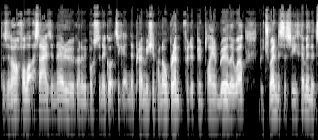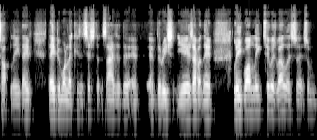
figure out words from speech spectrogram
there's an awful lot of sides in there who are going to be busting their gut to get in the Premiership. I know Brentford have been playing really well. It'd be tremendous to see them in the top league. They've they've been one of the consistent sides of the of, of the recent years, haven't they? League One, League Two as well. There's uh, some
